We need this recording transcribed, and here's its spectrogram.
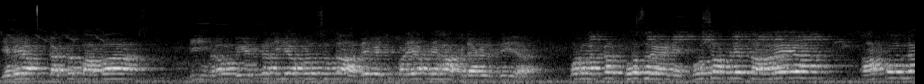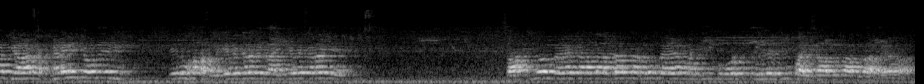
ਜਿਵੇਂ ਆਪ ਡਾਕਟਰ ਬਾਬਾ ਭੀਮਰਾਓ ਅੰਬੇਦਕਰ ਜੀ ਨੇ ਆਪਾਂ ਨੂੰ ਸੰਵਿਧਾਨ ਦੇ ਵਿੱਚ ਪੜੇ ਆਪਣੇ ਹੱਕ ਲੈ ਕੇ ਦਿੱਤੇ ਆ, ਪਰ ਅੱਜ ਕੱਲ੍ਹ ਖੁਸ਼ ਰਹੇ ਨੇ, ਖੁਸ਼ ਆਪਣੇ ਤਾਂ ਰਹੇ ਆ ਆਪਾਂ ਉਹਨਾਂ ਖਿਆਲ ਰੱਖਣਾ ਹੀ ਨਹੀਂ ਚਾਹੁੰਦੇ ਵੀ ਇਹਨੂੰ ਹਾਸਲ ਕਿਵੇਂ ਕਰਾਂਗੇ ਲਾਈ ਕਿਵੇਂ ਕਰਾਂਗੇ। ਸਾਥੀਓ, ਮੈਂ ਗੱਲ ਆਦਾ ਤੁਹਾਨੂੰ, ਮੈਂ ਮੰਡੀ ਕੋਟ ਪਿਛਲੇ ਜੀ ਭਾਈ ਸਾਹਿਬ ਦਾ ਕੰਮ ਕਰ ਰਿਹਾ ਵਾ।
